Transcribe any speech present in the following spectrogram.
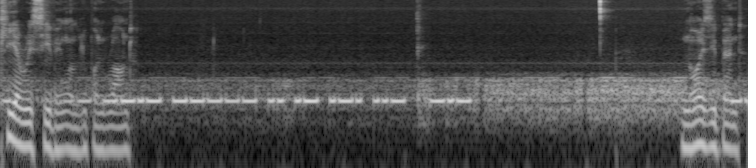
Clear receiving on loop on ground. Noisy band.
